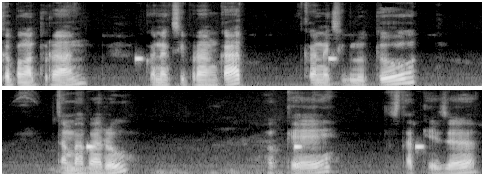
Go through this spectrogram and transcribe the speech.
ke pengaturan. Koneksi perangkat koneksi bluetooth tambah baru. Oke okay. start gazer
